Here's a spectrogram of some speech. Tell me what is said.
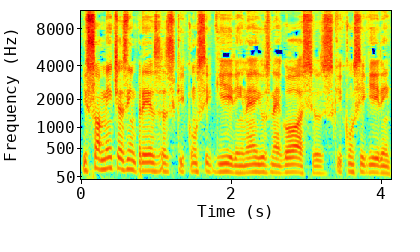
e somente as empresas que conseguirem, né, e os negócios que conseguirem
